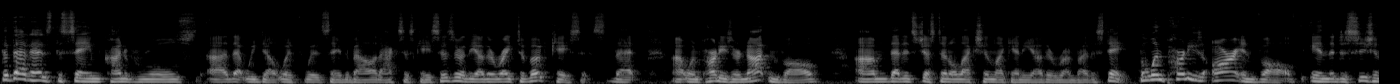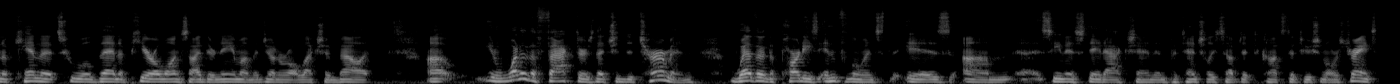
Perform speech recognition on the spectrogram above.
that that has the same kind of rules uh, that we dealt with with, say, the ballot access cases or the other right to vote cases, that uh, when parties are not involved, um, that it's just an election like any other run by the state. But when parties are involved in the decision of candidates who will then appear alongside their name on the general election ballot, uh, you know, what are the factors that should determine whether the party's influence is um, uh, seen as state action and potentially subject to constitutional restraints?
